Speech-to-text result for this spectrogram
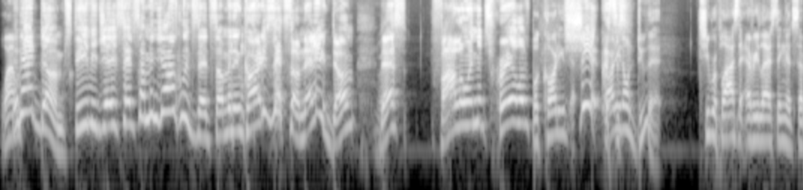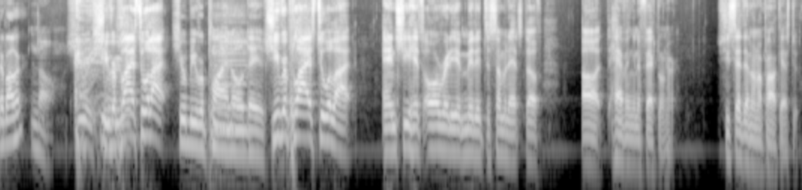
Why? They're not dumb. Stevie J said something, Joseline said something, and Cardi said something. That ain't dumb. That's following the trail of But Cardi, shit. Cardi don't do that. She replies to every last thing that's said about her. No, she would, She replies to a lot. She would be replying all day. She, She replies to a lot, and she has already admitted to some of that stuff uh, having an effect on her. She said that on her podcast too.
